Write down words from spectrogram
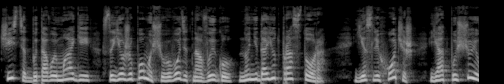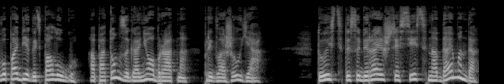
чистят бытовой магией, с ее же помощью выводят на выгул, но не дают простора. Если хочешь, я отпущу его побегать по лугу, а потом загоню обратно, предложил я. То есть ты собираешься сесть на Даймонда?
